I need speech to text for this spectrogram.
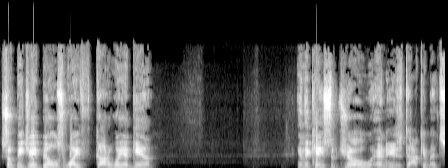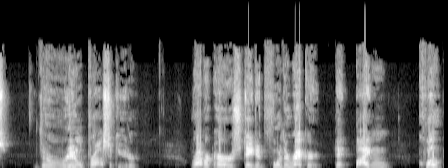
So BJ Bill's wife got away again. In the case of Joe and his documents, the real prosecutor, Robert Hur, stated for the record that Biden, quote,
